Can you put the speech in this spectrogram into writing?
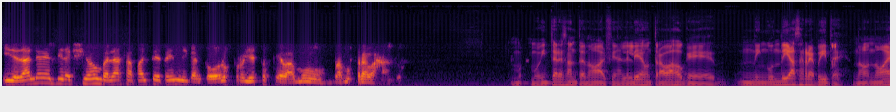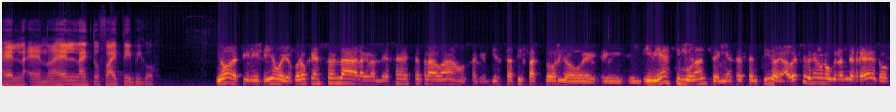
y de darle dirección ¿verdad? a esa parte técnica en todos los proyectos que vamos, vamos trabajando. Muy interesante, ¿no? Al final del día es un trabajo que ningún día se repite, no no es el, eh, no es el 9 to 5 típico. No, definitivo, yo creo que eso es la, grandeza de este trabajo, o sea, que es bien satisfactorio y, y bien estimulante en ese sentido. A veces vienen unos grandes retos,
